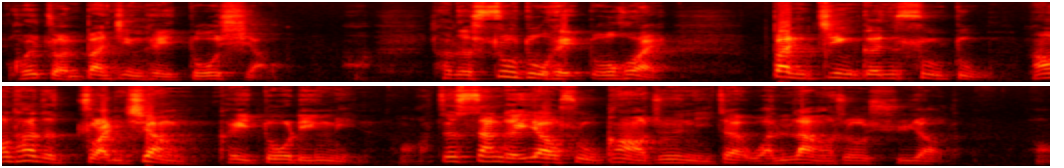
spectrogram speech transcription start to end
回转半径可以多小啊，它的速度可以多快，半径跟速度，然后它的转向可以多灵敏啊，这三个要素刚好就是你在玩浪的时候需要的啊。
